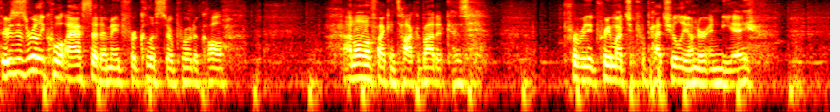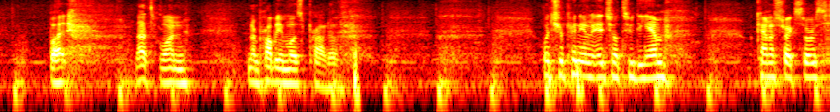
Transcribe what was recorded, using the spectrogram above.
there's this really cool asset I made for Callisto Protocol. I don't know if I can talk about it because pretty, pretty much perpetually under NDA. But that's one that I'm probably most proud of. What's your opinion on HL2DM? Counter Strike Source?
